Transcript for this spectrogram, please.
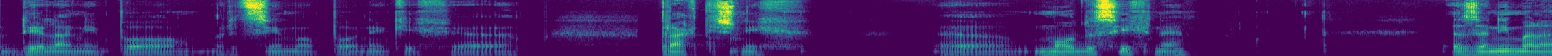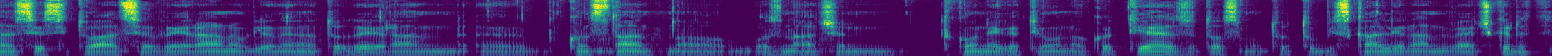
delani po, recimo, po nekih praktičnih uh, modusih. Ne. Zanimala nas je situacija v Iranu, glede na to, da je Iran uh, konstantno označen tako negativno, kot je, zato smo tudi obiskali Iran večkrat.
